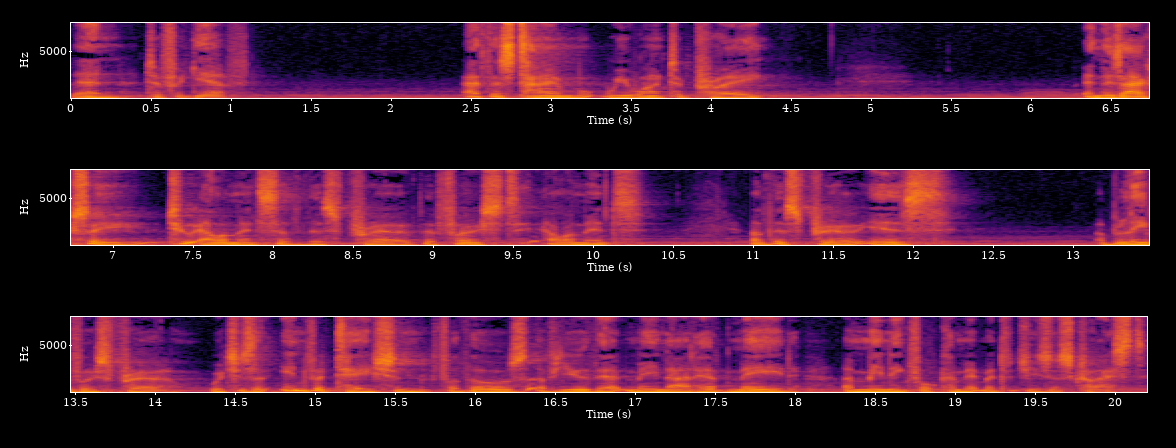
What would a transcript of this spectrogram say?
then to forgive. At this time, we want to pray. And there's actually two elements of this prayer. The first element of this prayer is a believer's prayer which is an invitation for those of you that may not have made a meaningful commitment to Jesus Christ.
